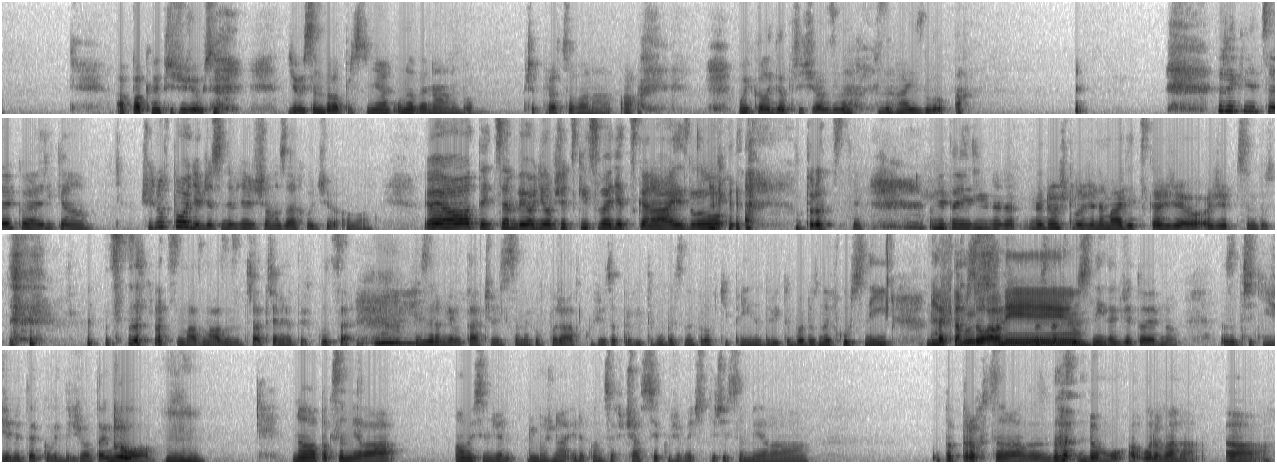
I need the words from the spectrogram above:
A pak mi přišlo, že už jsem, že už jsem byla prostě nějak unavená nebo přepracovaná a můj kolega přišel z, z hajzlu a řekl něco jako, já říkám, všechno v pohodě, že jsem nevěděla, že šel na záchod, že jo. A on, jo, jo, teď jsem vyhodil všechny své děcka na hajzlu prostě. A mě to nejdřív nedošlo, že nemá děcka, že jo, a že jsem prostě se začala smát, smát jsem se třeba tři minuty v kuse. Že se na mě otáčeli, že jsem jako v pořádku, že za prvý to vůbec nebylo vtipný, za druhý to bylo dost nevkusný. nevkusný. Tak tam jsou ale všichni dost nevkusný, takže to jedno. A za třetí, že mi to jako vydrželo tak dlouho. Hmm. No a pak jsem měla, a myslím, že možná i dokonce včas, jakože ve čtyři jsem měla úplně prochcená domů a urvaná. A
